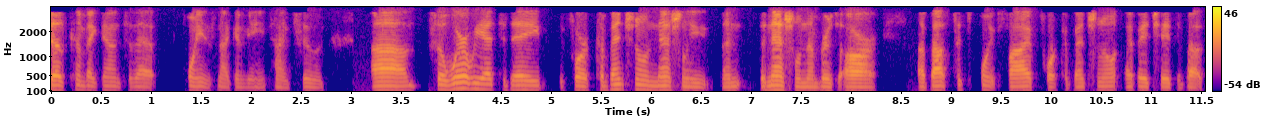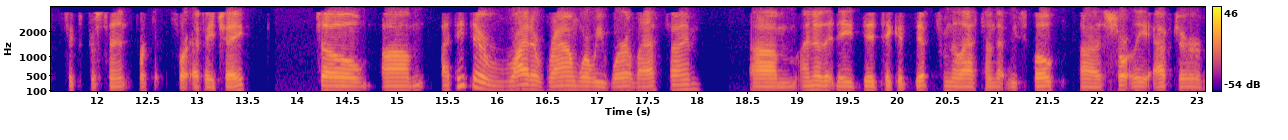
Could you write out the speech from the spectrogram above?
does come back down to that point, it's not going to be anytime soon. Um, so where are we at today for conventional nationally? The, the national numbers are about 6.5 for conventional. FHA is about 6% for, for FHA. So um, I think they're right around where we were last time. Um, I know that they did take a dip from the last time that we spoke, uh, shortly after,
